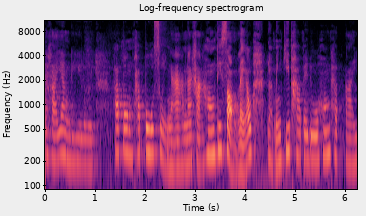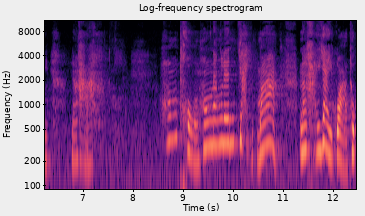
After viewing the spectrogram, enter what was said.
นะคะ อย่างดีเลยผ้าปงผ้าปูสวยงามนะคะ ห้องที่สองแล้ว เดี๋ยวมิงกี้พาไปดูห้องถัดไปนะคะ ห้องโถงห้องนั่งเล่นใหญ่มากนะคะ ใหญ่กว่าทุก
